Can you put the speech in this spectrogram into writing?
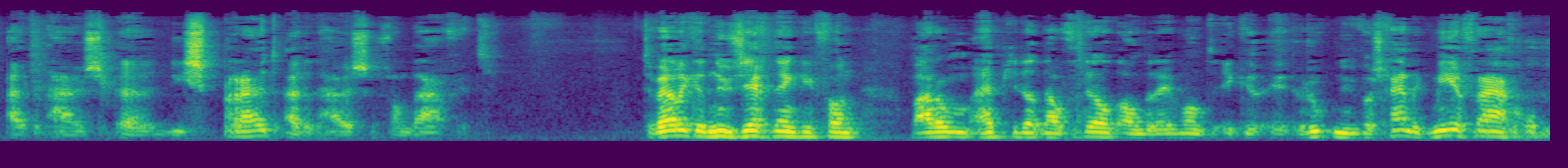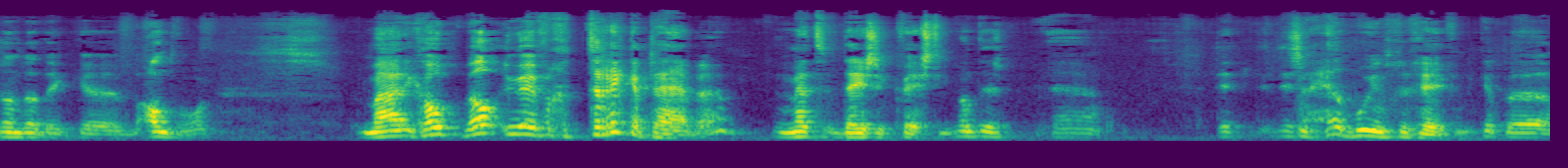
uit het huis, eh, die spruit uit het huis van David. Terwijl ik het nu zeg, denk ik van, waarom heb je dat nou verteld, André? Want ik, ik roep nu waarschijnlijk meer vragen op dan dat ik eh, beantwoord. Maar ik hoop wel u even getriggerd te hebben met deze kwestie. Want eh, dit, dit is een heel boeiend gegeven. Ik heb, eh,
